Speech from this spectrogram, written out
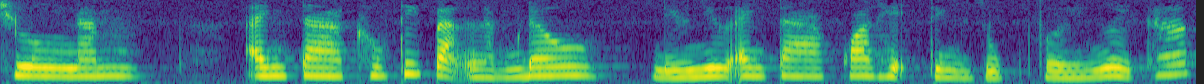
Chương 5 Anh ta không thích bạn lắm đâu Nếu như anh ta quan hệ tình dục với người khác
